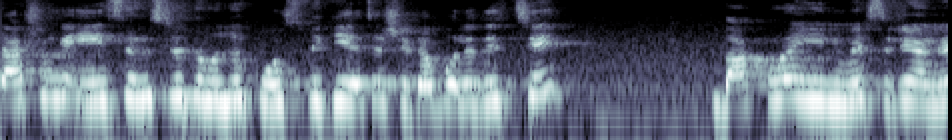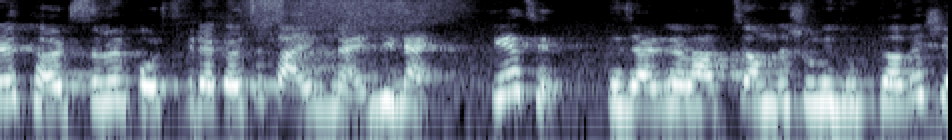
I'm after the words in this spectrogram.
তার সঙ্গে এই সেমিস্টার তোমাদের কোর্স কি আছে সেটাও বলে দিচ্ছি। বাঁকুড়া ইউনিভার্সিটির আন্ডারে থার্ড সেমের কোর্স ফি রাখা হচ্ছে ফাইভ নাইনটি নাইন ঠিক আছে? তো যারা যারা ভাবছ আমাদের সঙ্গে যুক্ত হবে, সে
